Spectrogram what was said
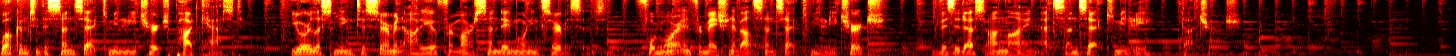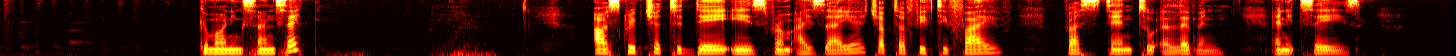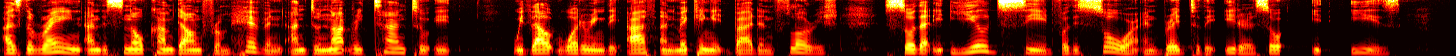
Welcome to the Sunset Community Church podcast. You're listening to sermon audio from our Sunday morning services. For more information about Sunset Community Church, visit us online at sunsetcommunity.church. Good morning, Sunset. Our scripture today is from Isaiah chapter 55, verse 10 to 11, and it says, As the rain and the snow come down from heaven and do not return to it without watering the earth and making it bud and flourish, so that it yields seed for the sower and bread to the eater, so it is.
